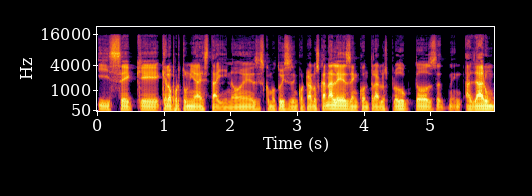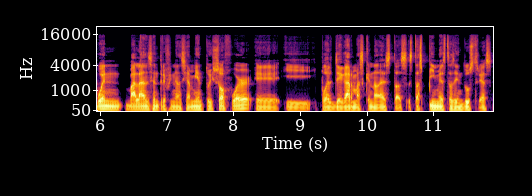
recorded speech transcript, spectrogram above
y sé que, la oportunidad está ahí, ¿no? Es, como tú dices, encontrar los canales, encontrar los productos, hallar un buen balance entre financiamiento y software y poder llegar más que nada a estas, estas pymes, estas industrias.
